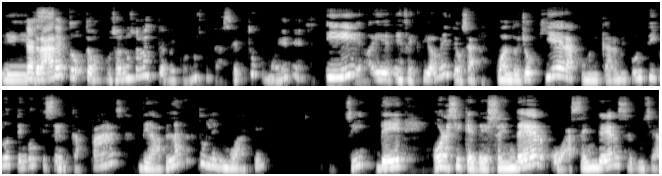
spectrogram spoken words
eh, te acepto, o sea, no solo te reconozco, te acepto como eres. Y eh, efectivamente, o sea, cuando yo quiera comunicarme contigo, tengo que ser capaz de hablar tu lenguaje, ¿sí? De ahora sí que descender o ascender según sea.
